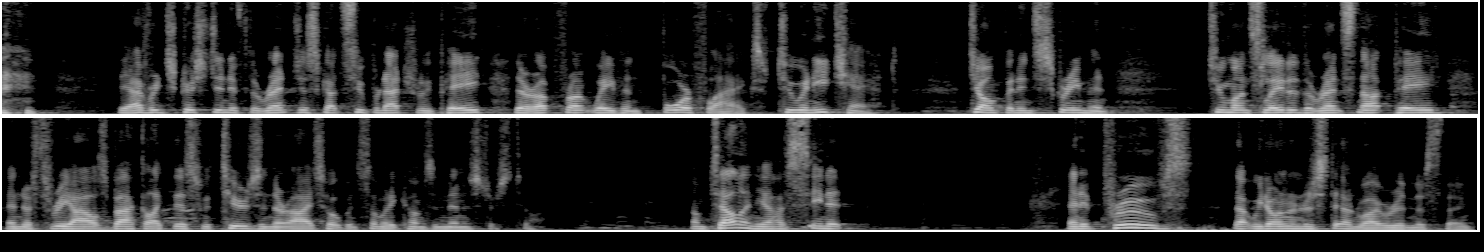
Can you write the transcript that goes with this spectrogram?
the average Christian, if the rent just got supernaturally paid, they're up front waving four flags, two in each hand, jumping and screaming. Two months later, the rent's not paid, and they're three aisles back like this with tears in their eyes, hoping somebody comes and ministers to them. I'm telling you, I've seen it. And it proves that we don't understand why we're in this thing.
